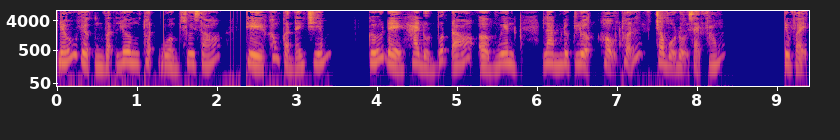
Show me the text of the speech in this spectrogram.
Nếu việc vận lương thuận buồm xuôi gió thì không cần đánh chiếm, cứ để hai đồn bốt đó ở nguyên làm lực lượng hậu thuẫn cho bộ đội giải phóng. Như vậy,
